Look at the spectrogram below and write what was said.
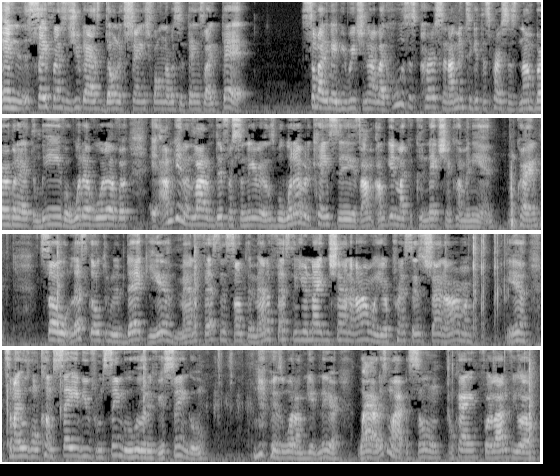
And say for instance you guys don't exchange phone numbers and things like that somebody may be reaching out like, who is this person? I meant to get this person's number, but I had to leave or whatever, whatever. I'm getting a lot of different scenarios, but whatever the case is, I'm, I'm getting like a connection coming in, okay? So let's go through the deck. Yeah, manifesting something. Manifesting your knight in shining armor, your princess in shining armor. Yeah, somebody who's going to come save you from singlehood if you're single is what I'm getting there. Wow, this will happen soon, okay? For a lot of you all.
